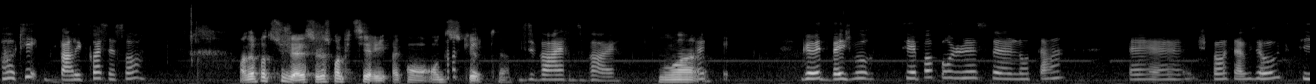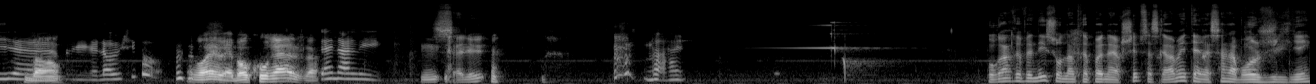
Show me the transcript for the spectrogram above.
Ah, OK. Vous parlez de quoi ce soir? On n'a pas de sujet, c'est juste moi et Thierry. Fait qu'on on discute. Du verre, du verre. Ouais. Good. Ben, je vous retiens pas pour juste euh, longtemps. je passe à vous autres, puis bon. ben, là, je sais pas. ouais, ben, bon courage. Là. Bien aller. Mm. Salut. Bye. Pour en revenir sur l'entrepreneurship, ça serait vraiment intéressant d'avoir Julien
